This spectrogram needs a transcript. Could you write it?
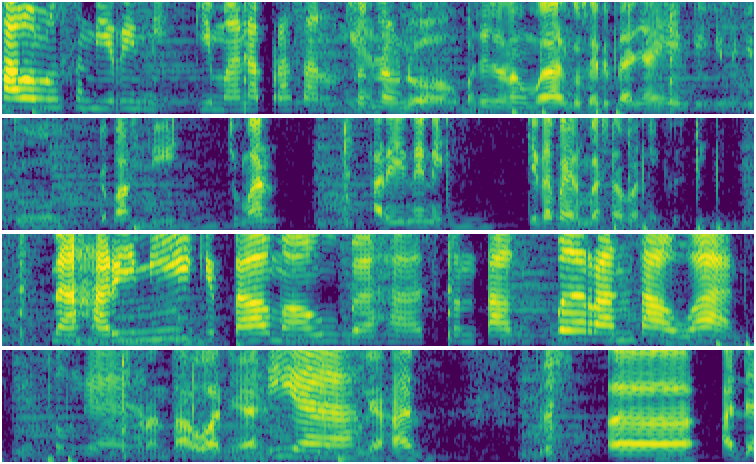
Kalau lu sendiri nih, gimana perasaan lu? Ger? seneng dong Pasti seneng banget, gak usah ditanyain kayak gitu-gitu Udah pasti Cuman hari ini nih Kita pengen bahas apa nih Kristi? Nah, hari ini kita mau bahas tentang perantauan, gitu Ger. Perantauan ya Iya. Yang Kuliahan Terus eh, ada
